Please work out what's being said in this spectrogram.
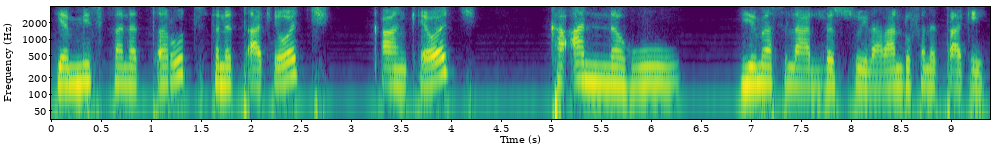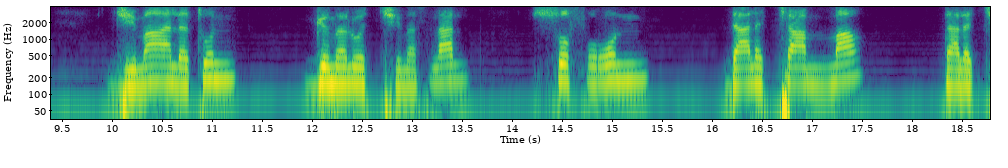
የሚስፈነጠሩት ፍንጣቂዎች ቃንቄዎች ከአነሁ ይመስላል እሱ ይላል። አንዱ ፍንጣቂ ጅማለቱን ግመሎች ይመስላል። ሱፍሩን ዳለቻማ ዳለቻ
